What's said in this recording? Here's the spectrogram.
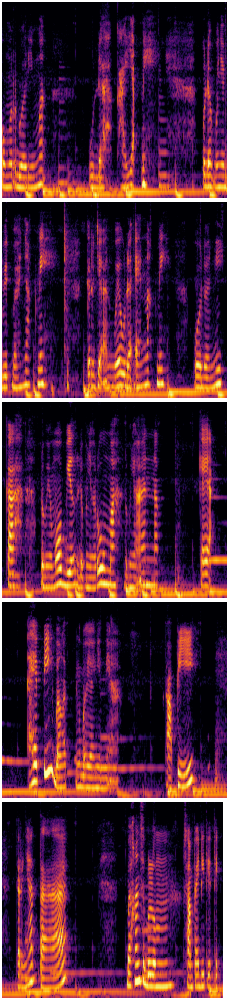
umur 25 udah kaya nih udah punya duit banyak nih kerjaan gue udah enak nih gue udah nikah udah punya mobil udah punya rumah udah punya anak. Kayak happy banget ngebayanginnya. Tapi ternyata bahkan sebelum sampai di titik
